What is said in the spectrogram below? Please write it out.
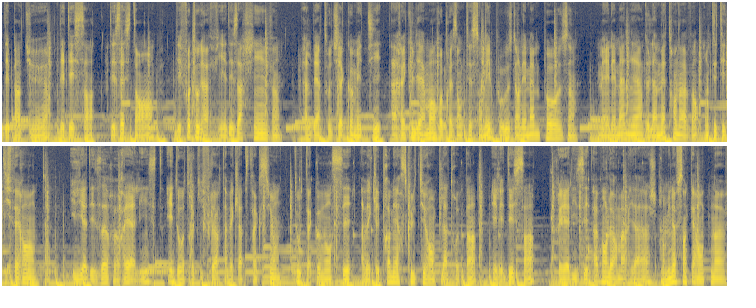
des peintures, des dessins, des estampes, des photographies et des archives. Alberto Giacometti a régulièrement représenté son épouse dans les mêmes poses, mais les manières de la mettre en avant ont été différentes. Il y a des œuvres réalistes et d'autres qui flirtent avec l'abstraction. Tout a commencé avec les premières sculptures en plâtre peint et les dessins réalisés avant leur mariage en 1949.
